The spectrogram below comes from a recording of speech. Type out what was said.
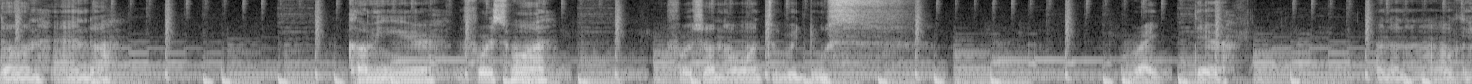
Done and uh, coming here. The first one first one I want to reduce right there. Oh, no no no okay.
